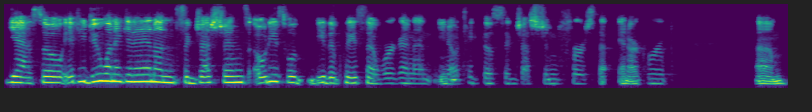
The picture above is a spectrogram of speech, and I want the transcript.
Yeah. So if you do want to get in on suggestions, Oaties will be the place that we're gonna, you know, take those suggestions first in our group. Um,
